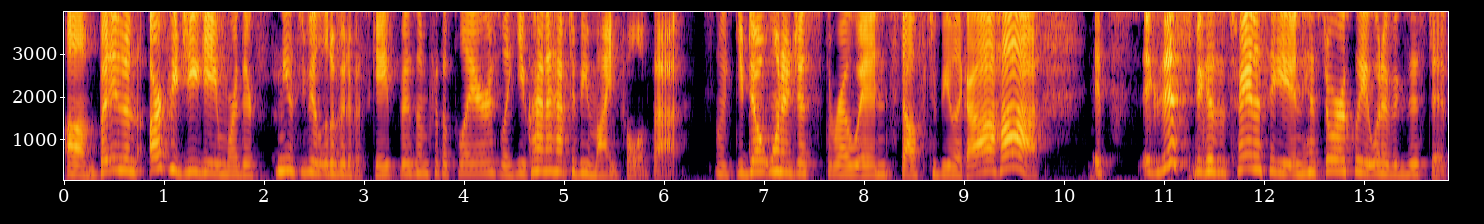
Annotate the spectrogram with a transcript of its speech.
Um, but in an RPG game where there needs to be a little bit of escapism for the players, like you kind of have to be mindful of that. Like you don't want to just throw in stuff to be like, aha, it's exists because it's fantasy and historically it would have existed.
